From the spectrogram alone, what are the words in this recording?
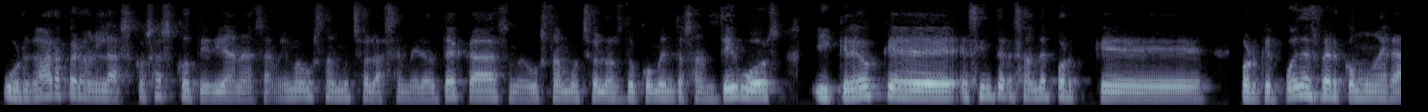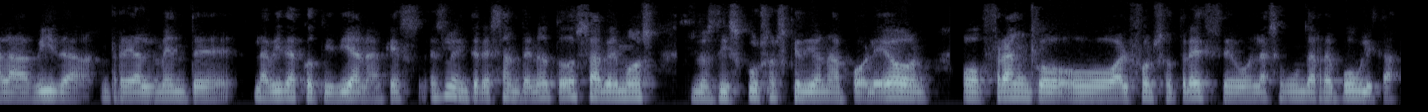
hurgar, pero en las cosas cotidianas. A mí me gustan mucho las hemerotecas, me gustan mucho los documentos antiguos y creo que es interesante porque, porque puedes ver cómo era la vida realmente, la vida cotidiana, que es, es, lo interesante, ¿no? Todos sabemos los discursos que dio Napoleón o Franco o Alfonso XIII o en la Segunda República,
